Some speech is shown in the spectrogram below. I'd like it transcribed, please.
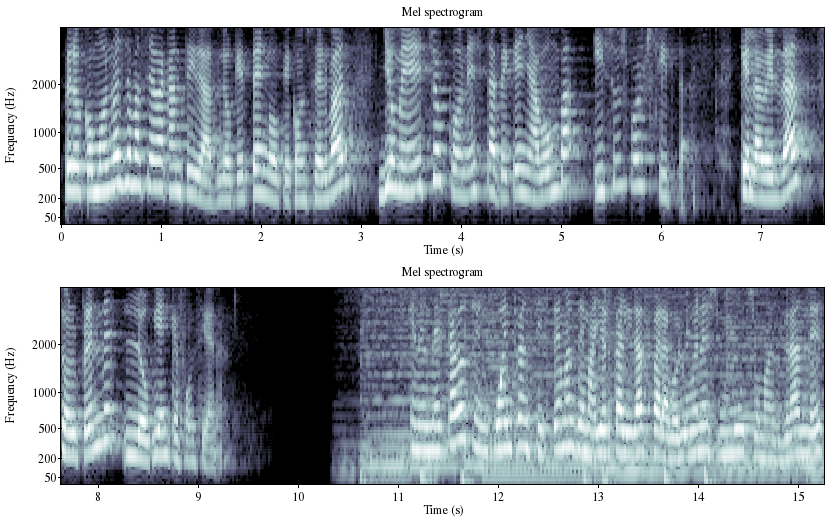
Pero como no es demasiada cantidad lo que tengo que conservar, yo me he hecho con esta pequeña bomba y sus bolsitas, que la verdad sorprende lo bien que funciona. En el mercado se encuentran sistemas de mayor calidad para volúmenes mucho más grandes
